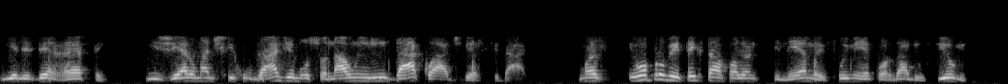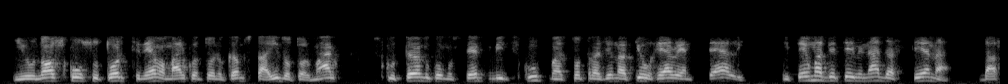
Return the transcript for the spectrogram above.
e eles derretem e geram uma dificuldade emocional em lidar com a adversidade. Mas eu aproveitei que estava falando de cinema e fui me recordar de um filme e o nosso consultor de cinema, Marco Antônio Campos, está aí, doutor Marco, escutando como sempre, me desculpe, mas estou trazendo aqui o Harry and Sally, e tem uma determinada cena da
